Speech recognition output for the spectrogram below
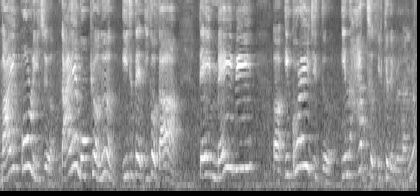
My goal is 나의 목표는 is that 이거다. They may be uh, encouraged in heart 이렇게 되거든요.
